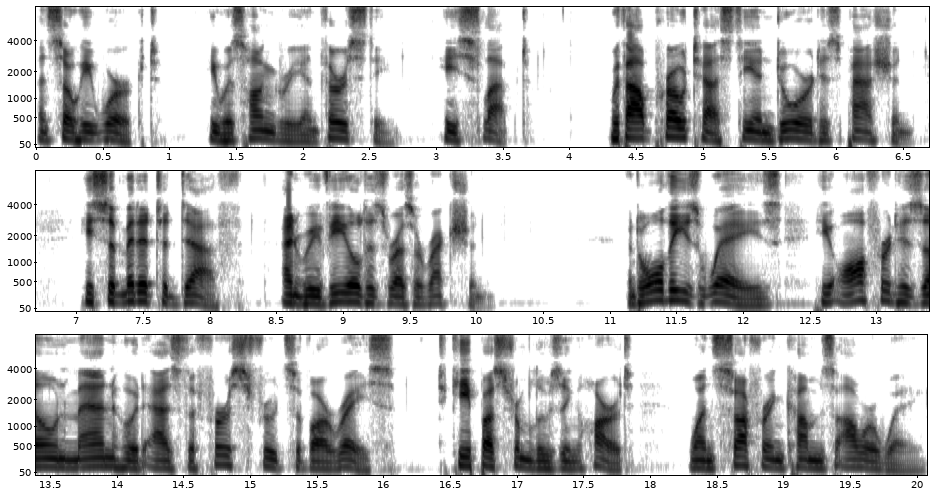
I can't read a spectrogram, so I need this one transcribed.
and so he worked. He was hungry and thirsty. He slept. Without protest, he endured his passion. He submitted to death and revealed his resurrection. And all these ways he offered his own manhood as the first fruits of our race, to keep us from losing heart when suffering comes our way,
